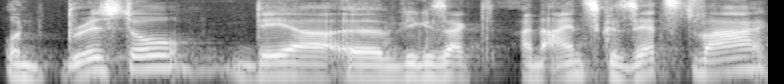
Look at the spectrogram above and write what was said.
Und Bristow, der, äh, wie gesagt, an eins gesetzt war,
